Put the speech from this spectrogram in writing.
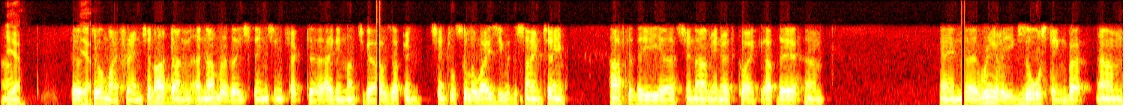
Um, yeah. Who are yeah. still my friends, and I've done a number of these things. In fact, uh, 18 months ago, I was up in central Sulawesi with the same team after the uh, tsunami and earthquake up there, um, and uh, really exhausting. But um,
